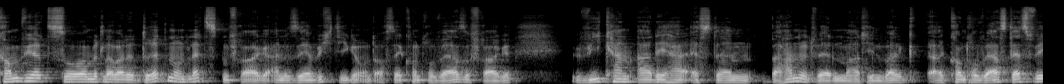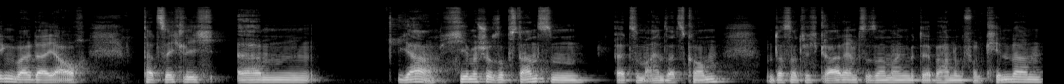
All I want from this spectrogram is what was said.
Kommen wir zur mittlerweile dritten und letzten Frage, eine sehr wichtige und auch sehr kontroverse Frage. Wie kann ADHS denn behandelt werden, Martin? Weil äh, kontrovers deswegen, weil da ja auch tatsächlich ähm, ja chemische Substanzen äh, zum Einsatz kommen und das natürlich gerade im Zusammenhang mit der Behandlung von Kindern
